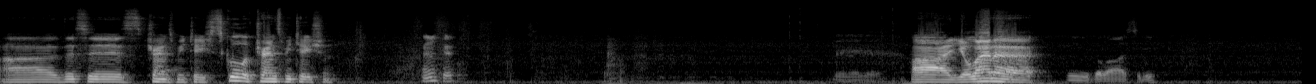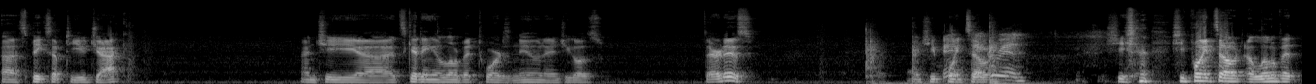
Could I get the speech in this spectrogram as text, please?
Uh, this is transmutation. School of transmutation. Okay. Uh, Yolana velocity. uh, speaks up to you, Jack. And she, uh, it's getting a little bit towards noon, and she goes, "There it is." And she points Take out. in. She she points out a little bit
